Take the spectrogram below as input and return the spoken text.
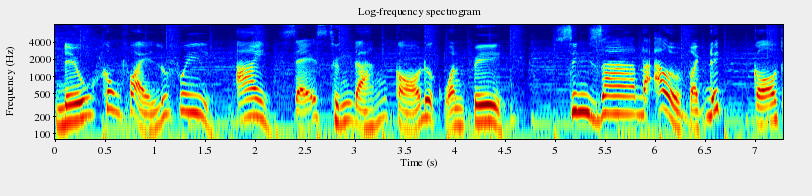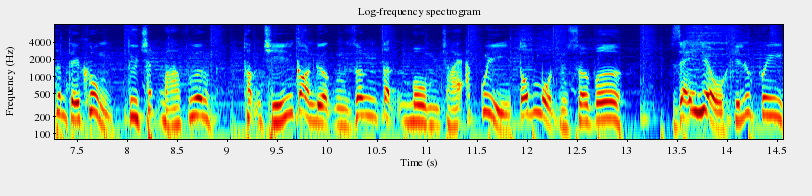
Nếu không phải Luffy, ai sẽ xứng đáng có được One Piece? Sinh ra đã ở vạch đích, có thân thế khủng, tư chất bá vương, thậm chí còn được dâng tận mồm trái ác quỷ top 1 server. Dễ hiểu khi Luffy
